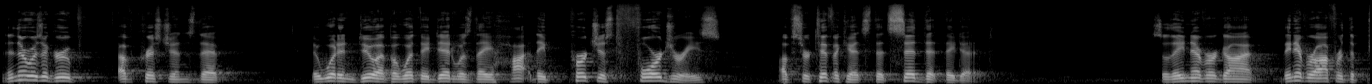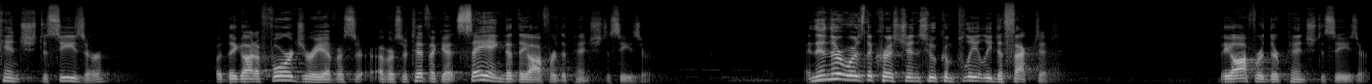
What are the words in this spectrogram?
And then there was a group of Christians that, that wouldn't do it, but what they did was they, they purchased forgeries of certificates that said that they did it. So they never got, they never offered the pinch to Caesar, but they got a forgery of a, of a certificate saying that they offered the pinch to Caesar. And then there was the Christians who completely defected. They offered their pinch to Caesar.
